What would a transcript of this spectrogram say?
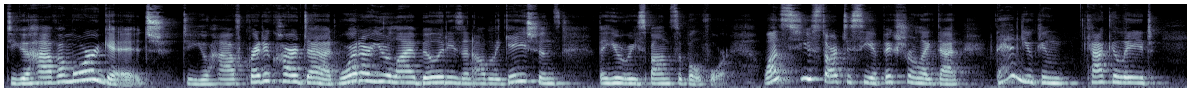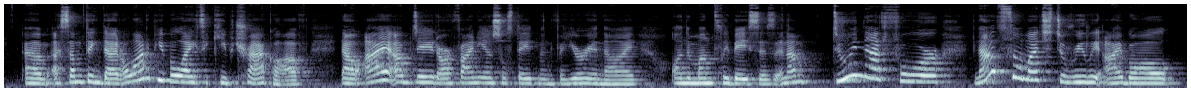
Do you have a mortgage? Do you have credit card debt? What are your liabilities and obligations that you're responsible for? Once you start to see a picture like that then you can calculate um, something that a lot of people like to keep track of. Now i update our financial statement for yuri and i on a monthly basis and i'm doing that for not so much to really eyeball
